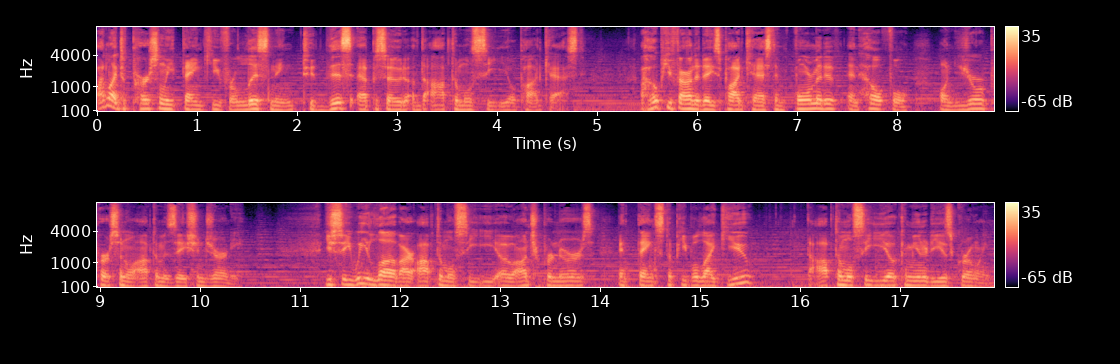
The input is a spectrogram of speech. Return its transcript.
I'd like to personally thank you for listening to this episode of the Optimal CEO podcast. I hope you found today's podcast informative and helpful on your personal optimization journey. You see, we love our Optimal CEO entrepreneurs, and thanks to people like you, the Optimal CEO community is growing.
